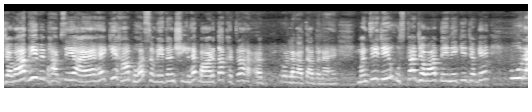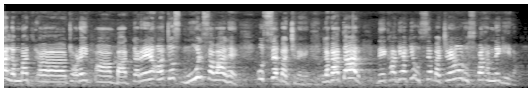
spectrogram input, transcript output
जवाब ही विभाग से आया है कि हाँ बहुत संवेदनशील है, बाढ़ का खतरा लगातार बना है। मंत्री जी, उसका जवाब देने की जगह पूरा लंबा चौड़े बात कर रहे हैं और जो मूल सवाल है, उससे बच रहे हैं। लगातार देखा गया कि उससे बच रहे हैं और उस पर हमने घेरा।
